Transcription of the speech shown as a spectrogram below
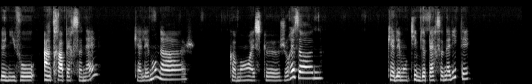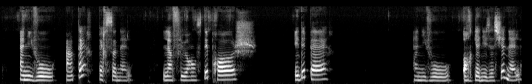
Le niveau intrapersonnel, quel est mon âge? Comment est-ce que je raisonne? Quel est mon type de personnalité? Un niveau interpersonnel, l'influence des proches et des pairs. Un niveau organisationnel,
